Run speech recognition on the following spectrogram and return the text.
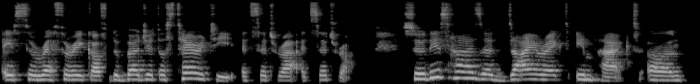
It's a rhetoric of the budget austerity, etc., etc. So this has a direct impact on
